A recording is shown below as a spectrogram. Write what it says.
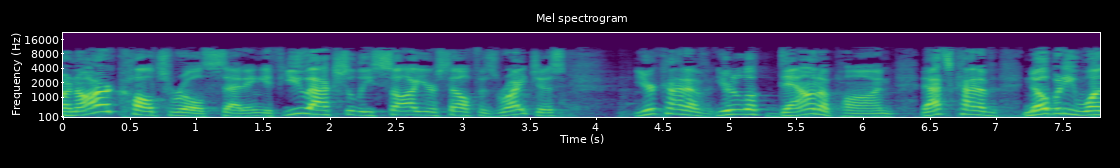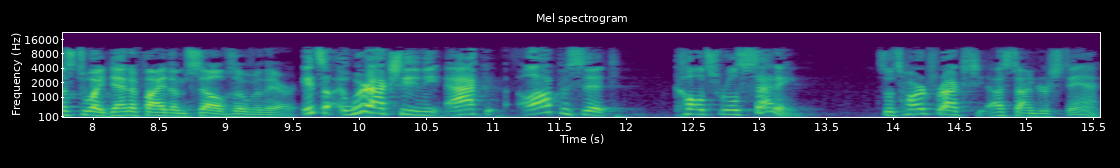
in our cultural setting, if you actually saw yourself as righteous, you're kind of you're looked down upon. That's kind of nobody wants to identify themselves over there. It's we're actually in the opposite cultural setting. So it's hard for us to understand.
